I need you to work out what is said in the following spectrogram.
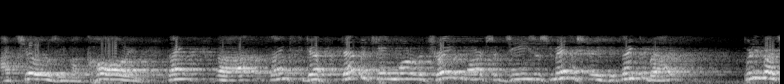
I chose him. I called him. Thank, uh, thanks to God. That became one of the trademarks of Jesus' ministry, if you think about it. Pretty much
